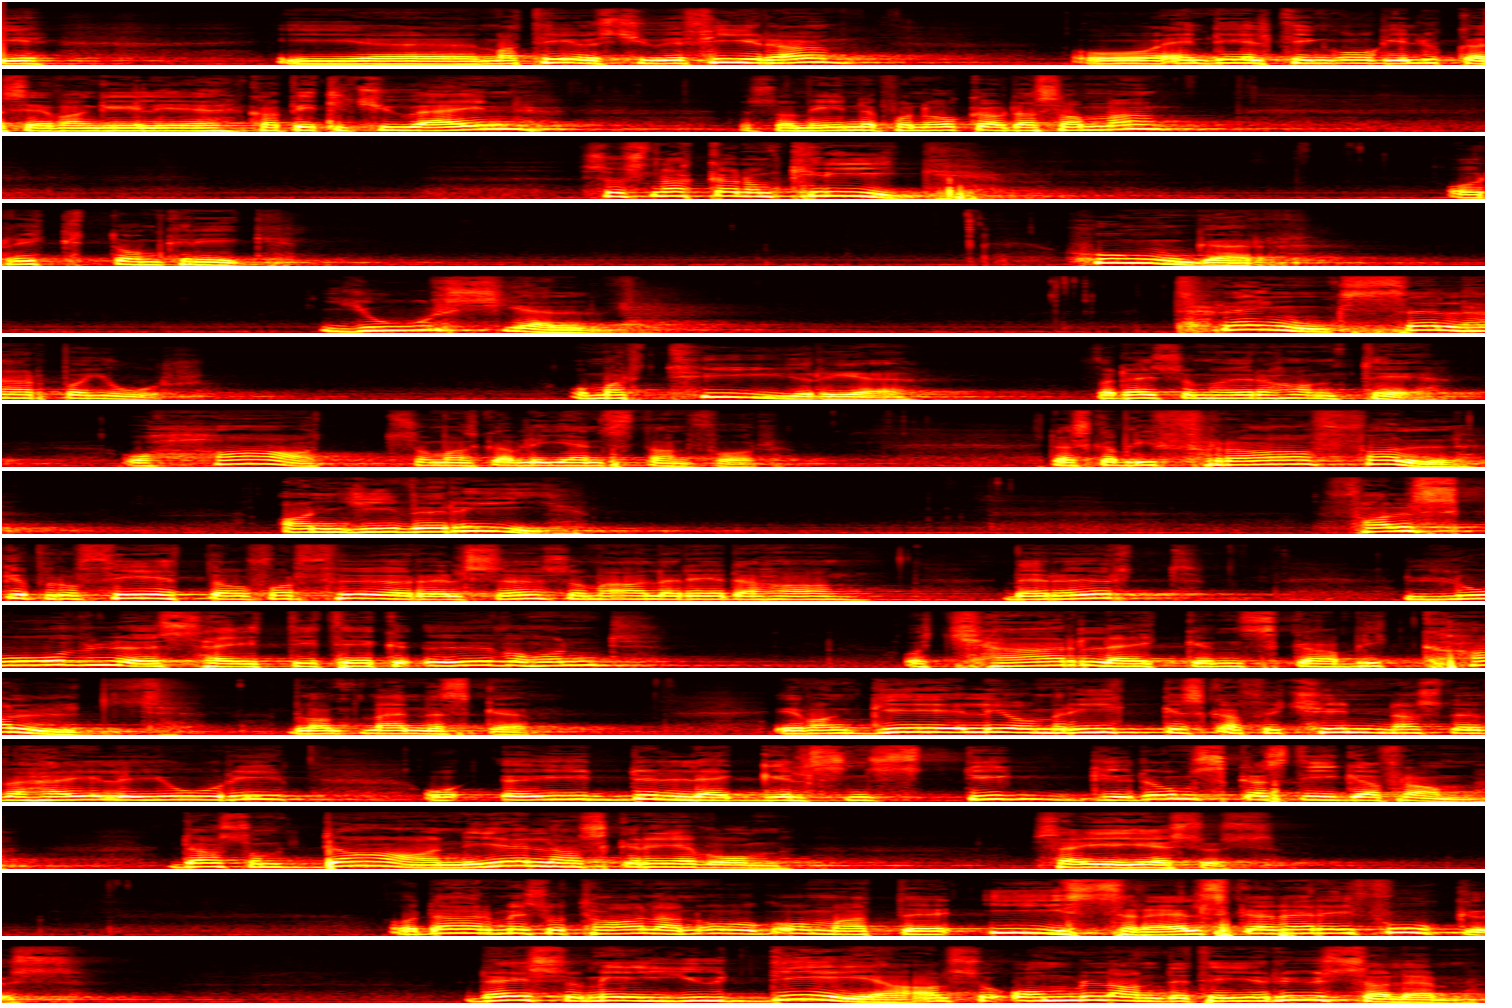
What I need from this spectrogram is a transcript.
i uh, Matteus 24, og en del ting òg i Lukasevangeliet kapittel 21, som er inne på noe av det samme. Så snakker han om krig og rykte om krig. Hunger, jordskjelv, trengsel her på jord og martyrie for de som hører Han til og hat som han skal bli gjenstand for. Det skal bli frafall, angiveri. Falske profeter og forførelse, som jeg allerede har berørt. Lovløshet de tar overhånd, og kjærleiken skal bli kald blant mennesker. Evangeliet om riket skal forkynnes over hele jorda, og ødeleggelsens styggedom skal stige fram det som Daniel har skrevet om, sier Jesus. Og Dermed så taler han òg om at eh, Israel skal være i fokus. De som er i Judea, altså omlandet til Jerusalem,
